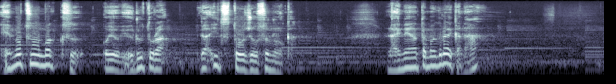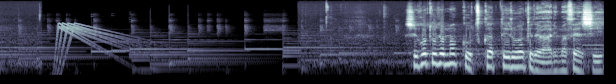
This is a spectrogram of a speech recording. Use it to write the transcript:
M2MAX およびウルトラがいつ登場するのか。来年頭ぐらいかな。仕事で Mac を使っているわけではありませんし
